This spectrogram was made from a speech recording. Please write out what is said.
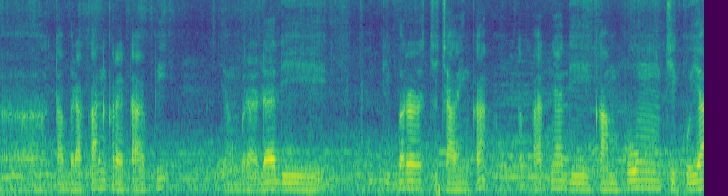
uh, tabrakan kereta api yang berada di Tiber Cicalengka tepatnya di Kampung Cikuya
